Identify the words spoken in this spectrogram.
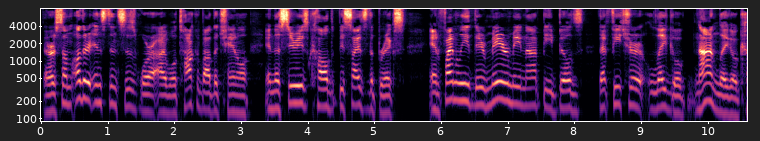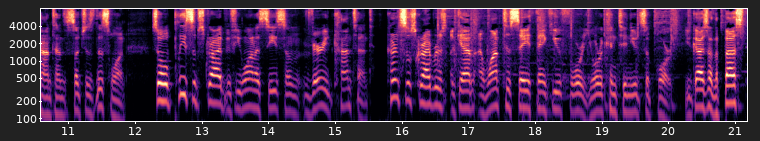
There are some other instances where I will talk about the channel in the series called Besides the Bricks. And finally, there may or may not be builds that feature Lego, non Lego content such as this one. So please subscribe if you want to see some varied content. Current subscribers, again, I want to say thank you for your continued support. You guys are the best,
